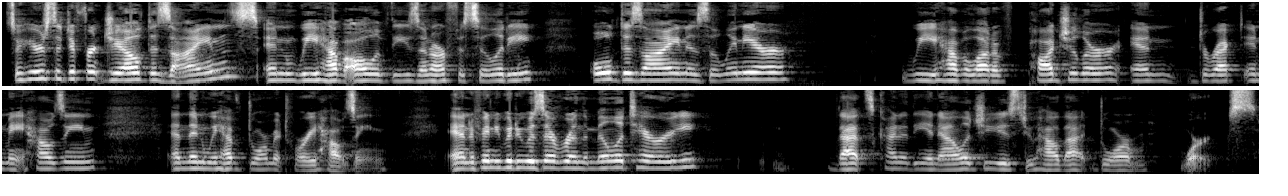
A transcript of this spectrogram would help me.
So here's the different jail designs, and we have all of these in our facility. Old design is the linear. We have a lot of podular and direct inmate housing, and then we have dormitory housing. And if anybody was ever in the military, that's kind of the analogy as to how that dorm works.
